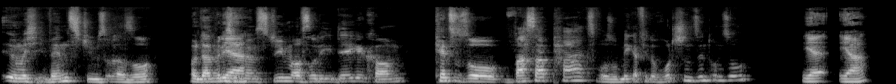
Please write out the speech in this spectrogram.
irgendwelche Event-Streams oder so. Und dann bin ich yeah. in meinem Stream auf so eine Idee gekommen. Kennst du so Wasserparks, wo so mega viele Rutschen sind und so? Ja, ja.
